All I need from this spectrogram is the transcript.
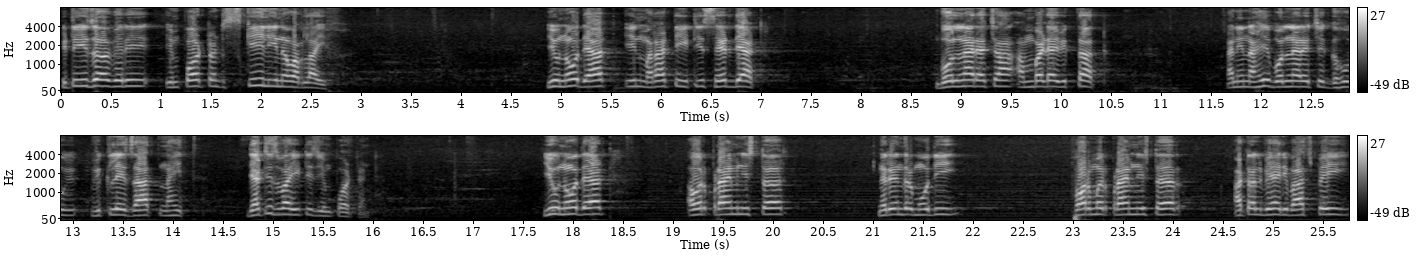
It is a very important skill in our life you know that in Marathi it is said that बोलणाऱ्याच्या आंबाड्या विकतात आणि नाही बोलणाऱ्याचे गहू विकले जात नाहीत. That is why it is important. You know that our Prime Minister Narendra Modi, former Prime Minister Atal Bihari Vajpayee,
